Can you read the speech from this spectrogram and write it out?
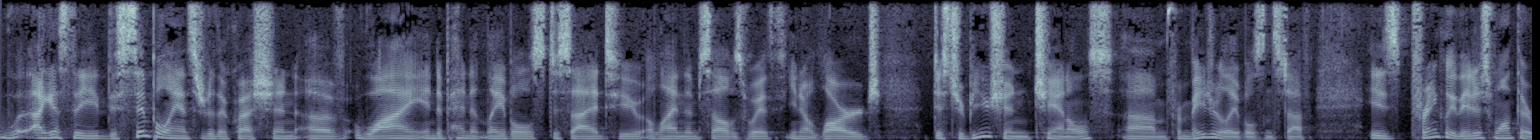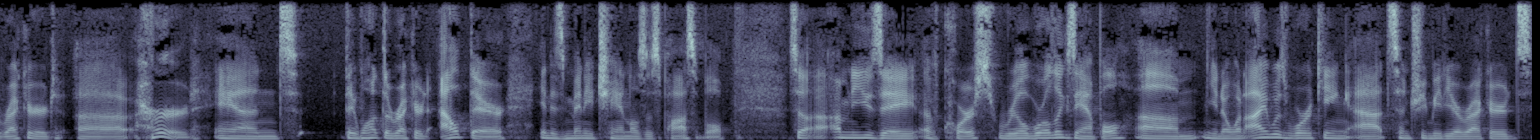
I guess the the simple answer to the question of why independent labels decide to align themselves with you know large distribution channels um, from major labels and stuff is frankly they just want their record uh, heard and they want the record out there in as many channels as possible. So I'm going to use a, of course, real world example. Um, you know, when I was working at Century Media Records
